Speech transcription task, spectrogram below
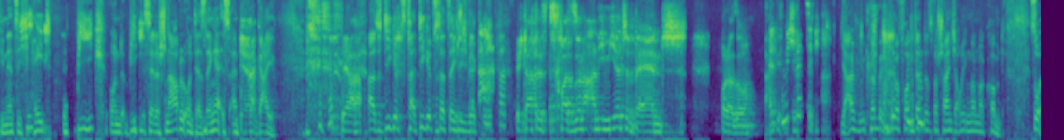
die nennt sich Hate Beak und Beak ist ja der Schnabel und der Sänger ist ein Papagei. Ja. Also die gibt's, die gibt's tatsächlich wirklich. Ich dachte, es ist quasi so eine animierte Band oder so. Ziemlich witzig. Ja, ich kann, ich kann mir vorstellen, dass es wahrscheinlich auch irgendwann mal kommt. So,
